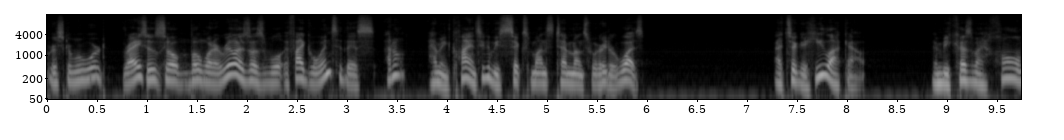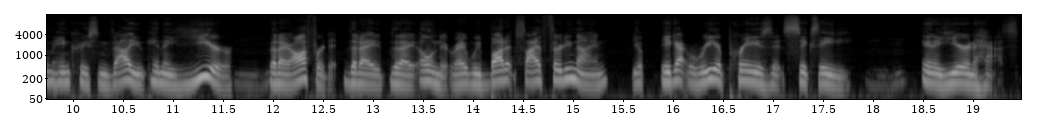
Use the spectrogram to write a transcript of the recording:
risk and reward. Right. So, so, but mm-hmm. what I realized was, well, if I go into this, I don't have any clients. It could be six months, 10 months, whatever it was. I took a HELOC out. And because my home increased in value in a year mm-hmm. that I offered it, that I that I owned it, right? We bought it 539. Yep. It got reappraised at 680 in a year and a half,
